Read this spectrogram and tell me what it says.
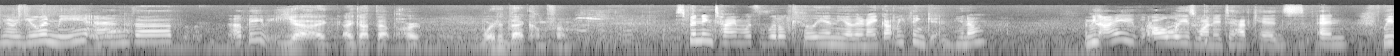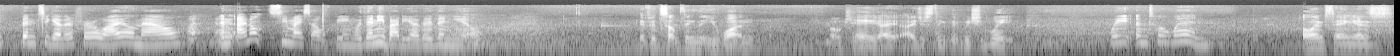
You know, you and me and uh, a baby. Yeah, I, I got that part. Where did that come from? Spending time with little Killian the other night got me thinking, you know? I mean, I've always wanted to have kids, and we've been together for a while now. What? And I don't see myself being with anybody other than you. If it's something that you want, okay. I, I just think that we should wait. Wait until when? All I'm saying is,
